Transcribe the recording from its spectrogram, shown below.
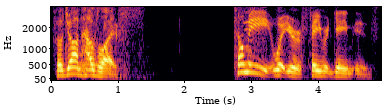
So, John, how's life? Tell me what your favorite game is.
